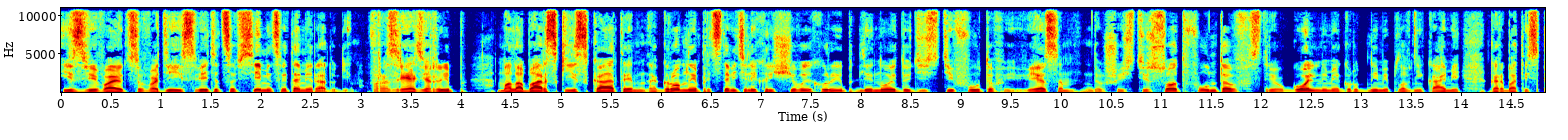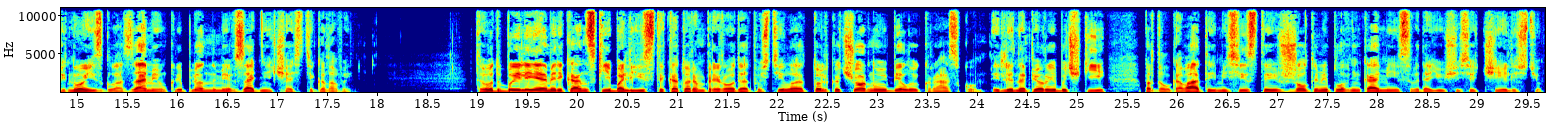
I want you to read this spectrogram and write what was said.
извиваются в воде и светятся всеми цветами радуги. В разряде рыб малабарские скаты, огромные представители хрящевых рыб длиной до 10 футов и весом до 600 фунтов с треугольными грудными плавниками, горбатой спиной и с глазами, укрепленными в задней части головы. Тут были и американские баллисты, которым природа отпустила только черную и белую краску, и длинноперые бычки, продолговатые, мясистые, с желтыми плавниками и с выдающейся челюстью,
